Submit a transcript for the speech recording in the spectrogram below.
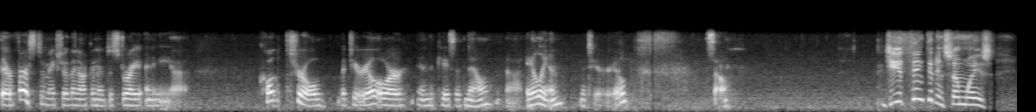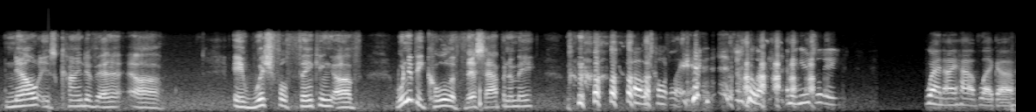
there first to make sure they're not going to destroy any uh, cultural material, or in the case of Nell, uh, alien material. So Do you think that in some ways Nell is kind of a, uh, a wishful thinking of, wouldn't it be cool if this happened to me? oh, totally. I mean, usually when I have like a,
